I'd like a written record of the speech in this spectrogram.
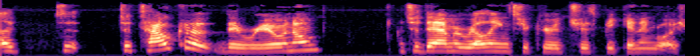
uh, to, to talk uh, the real you know to them really insecure to speak in english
